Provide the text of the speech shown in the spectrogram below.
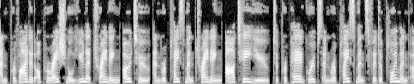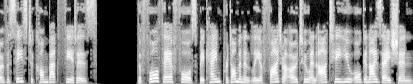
and provided operational unit training and replacement training to prepare groups and replacements for deployment overseas to combat theaters. The 4th Air Force became predominantly a fighter OTU and RTU organization.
